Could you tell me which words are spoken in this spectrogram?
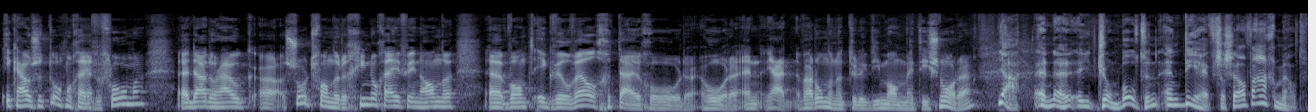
Ik hou ze toch nog even voor me. daardoor hou ik een soort van de regie nog even in handen, want ik wil wel getuigen horen. horen. En ja, waaronder natuurlijk die man met die snorren. Ja, en John Bolton, en die heeft zichzelf aangemeld.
